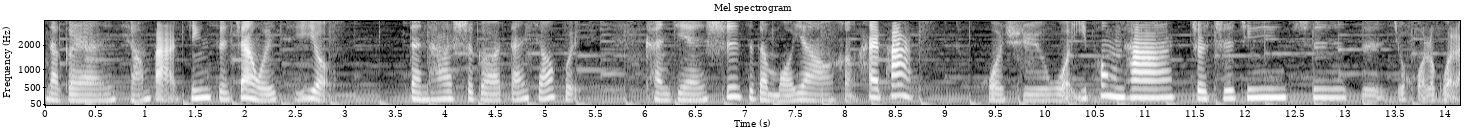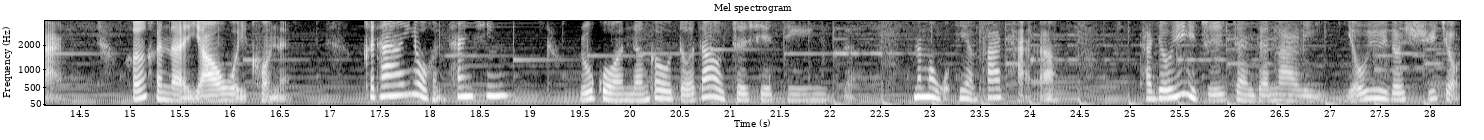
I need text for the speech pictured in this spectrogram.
那个人想把金子占为己有，但他是个胆小鬼，看见狮子的模样很害怕。或许我一碰它，这只金狮子就活了过来。狠狠地咬我一口呢，可他又很贪心。如果能够得到这些金子，那么我便发财了。他就一直站在那里，犹豫了许久。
